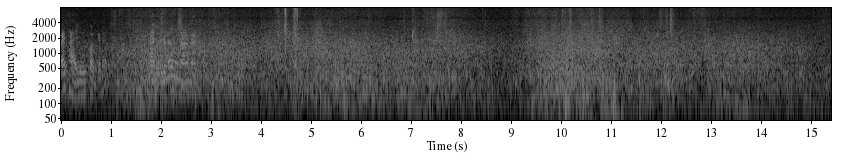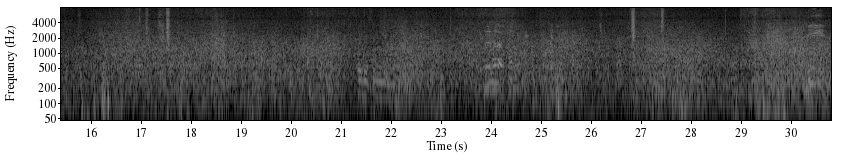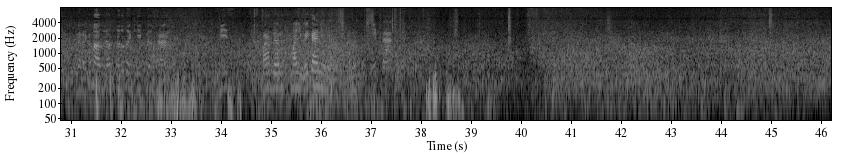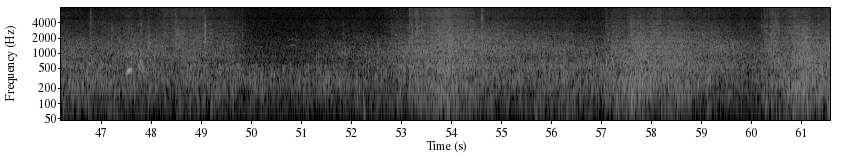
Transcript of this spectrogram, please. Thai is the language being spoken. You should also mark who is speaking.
Speaker 1: ไปถ่ายหนูก่อนก็ได้
Speaker 2: ถ่ายหนูจะเริ่มลงน้ำนะ
Speaker 1: เคยดูซีรีส์
Speaker 2: คือถ้าแบบเขาไปยืนนี่ไหนๆก็มาแล้วเธอต้องเดินคลิปหนึ่งนะมิส
Speaker 1: มาเดินมาอยู่ใกล้ๆนี่
Speaker 2: มิสนะรูปตก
